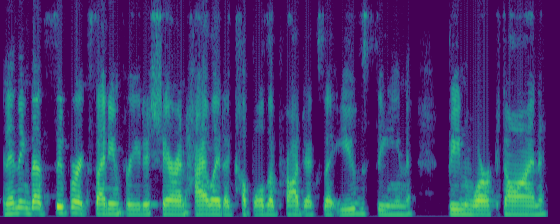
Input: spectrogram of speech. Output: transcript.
And i think that's super exciting for you to share and highlight a couple of the projects that you've seen being worked on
